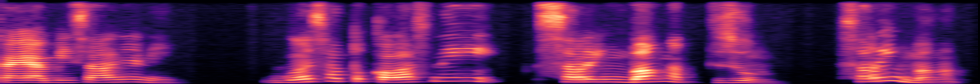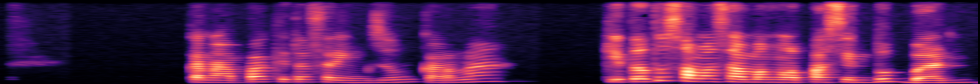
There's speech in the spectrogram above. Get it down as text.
Kayak misalnya nih gue satu kelas nih sering banget zoom sering banget. Kenapa kita sering zoom? Karena kita tuh sama-sama ngelepasin beban.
